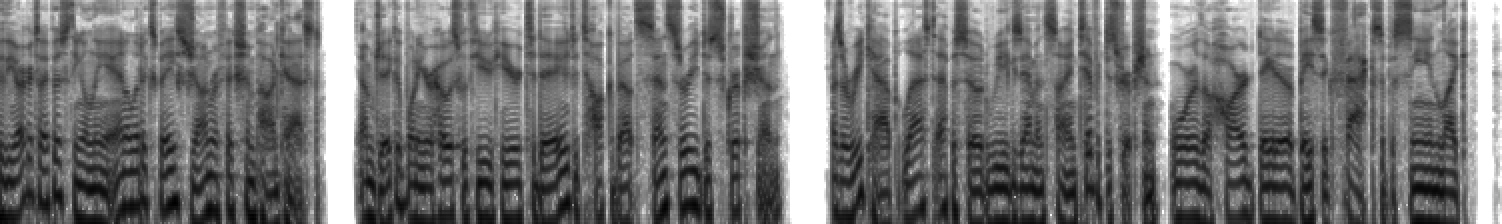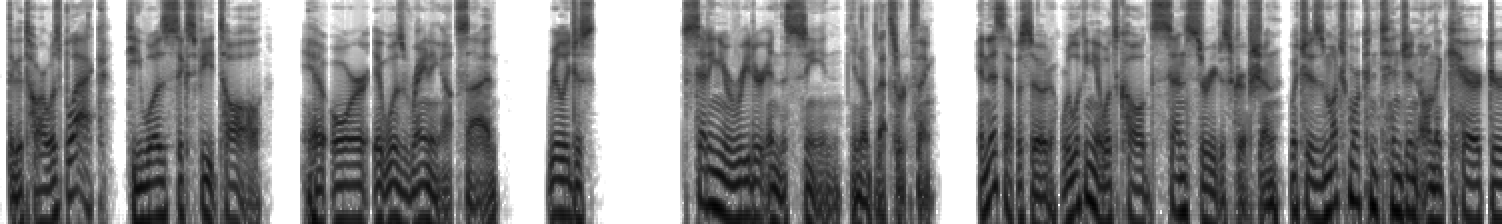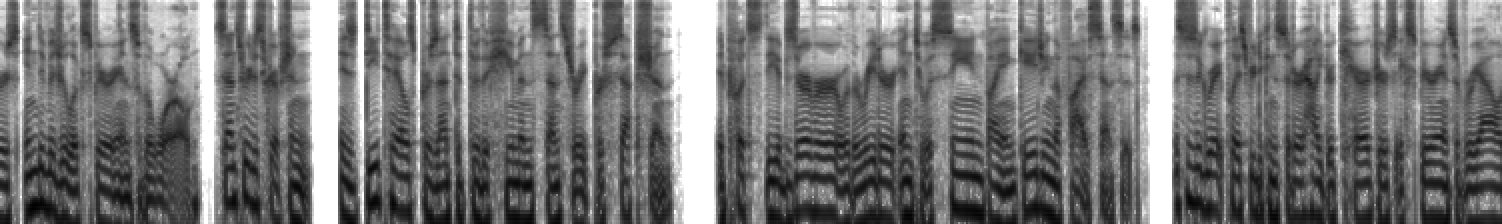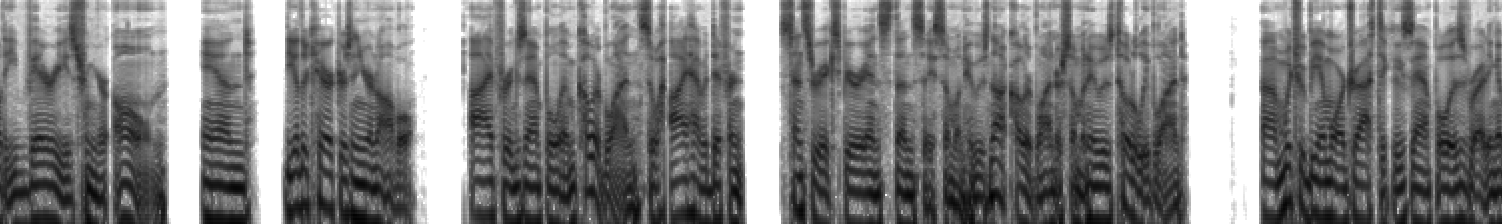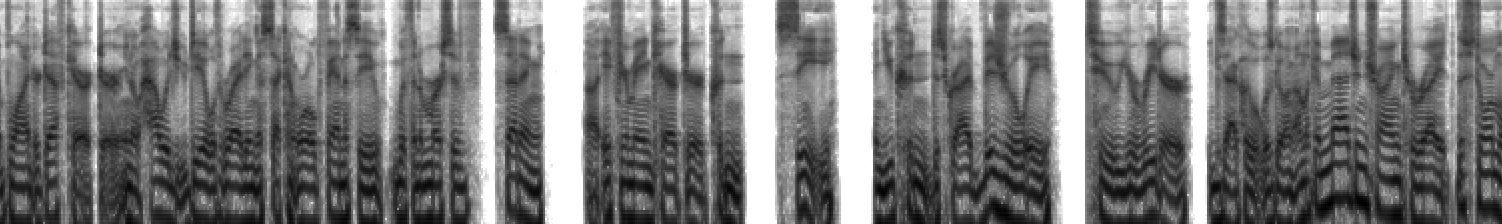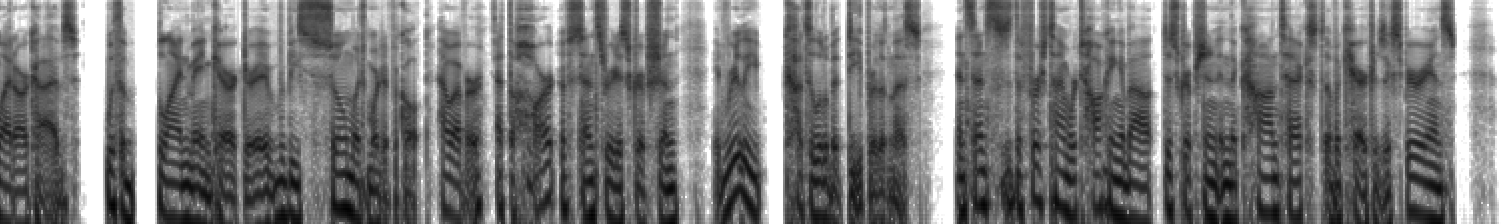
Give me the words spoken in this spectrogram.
To The Archetypist, the only analytics based genre fiction podcast. I'm Jacob, one of your hosts with you here today to talk about sensory description. As a recap, last episode we examined scientific description, or the hard data basic facts of a scene like the guitar was black, he was six feet tall, eh, or it was raining outside. Really just setting your reader in the scene, you know, that sort of thing. In this episode, we're looking at what's called sensory description, which is much more contingent on the character's individual experience of the world. Sensory description is details presented through the human sensory perception. It puts the observer or the reader into a scene by engaging the five senses. This is a great place for you to consider how your character's experience of reality varies from your own and the other characters in your novel. I, for example, am colorblind, so I have a different sensory experience than, say, someone who is not colorblind or someone who is totally blind. Um, which would be a more drastic example is writing a blind or deaf character. You know, how would you deal with writing a second world fantasy with an immersive setting uh, if your main character couldn't see and you couldn't describe visually to your reader exactly what was going on? Like, imagine trying to write the Stormlight Archives with a blind main character. It would be so much more difficult. However, at the heart of sensory description, it really cuts a little bit deeper than this. And since this is the first time we're talking about description in the context of a character's experience,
